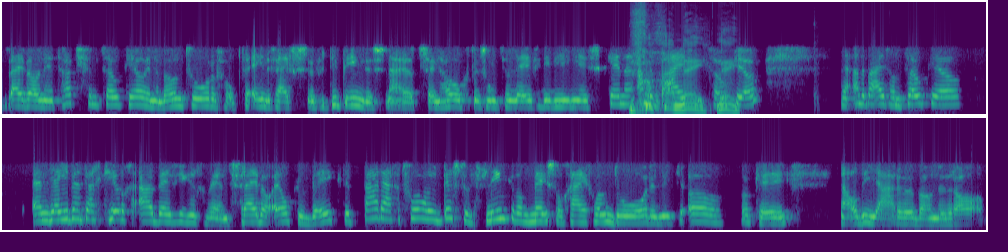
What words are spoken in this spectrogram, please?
Wij wonen in het hartje van Tokio in een woontoren op de 51ste verdieping. Dus nou, dat zijn hoogtes om te leven die we hier niet eens kennen. Aan de baai oh, nee, van Tokio. Nee. Nou, aan de baai van Tokio. En ja, je bent eigenlijk heel erg aardbevingen gewend. Vrijwel elke week. De paar dagen ervoor hadden het best een flinke, want meestal ga je gewoon door. En denk je, oh, oké. Okay. Nou, al die jaren, we woonden er al,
